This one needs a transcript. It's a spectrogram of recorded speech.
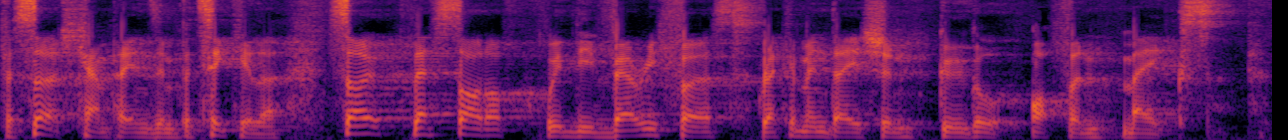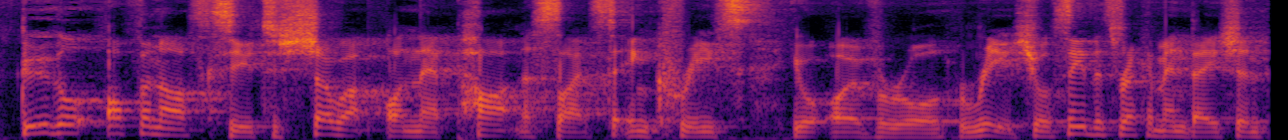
for search campaigns in particular. So, let's start off with the very first recommendation recommendation Google often makes. Google often asks you to show up on their partner sites to increase your overall reach. You'll see this recommendation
